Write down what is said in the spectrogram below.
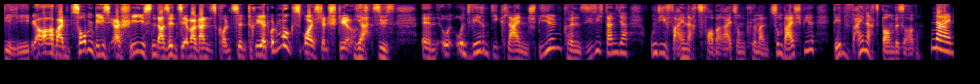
wie lieb. Ja, beim Zombies erschießen, da sind sie immer ganz konzentriert und mucksmäuschenstill. Ja, süß. Ähm, und während die Kleinen spielen, können Sie sich dann ja um die Weihnachtsvorbereitungen kümmern. Zum Beispiel den Weihnachtsbaum besorgen. Nein,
